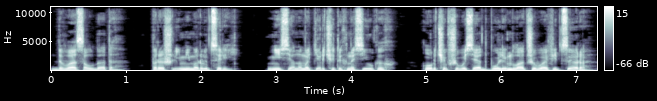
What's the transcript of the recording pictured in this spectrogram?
Два солдата прошли мимо рыцарей, неся на матерчатых носилках корчившегося от боли младшего офицера.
